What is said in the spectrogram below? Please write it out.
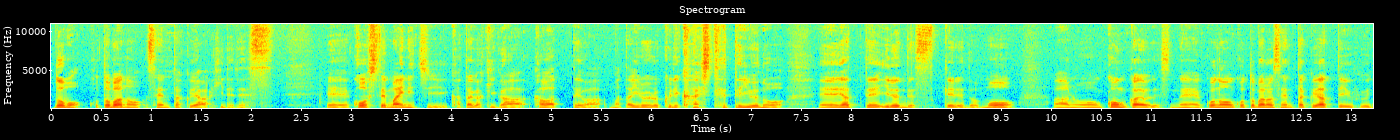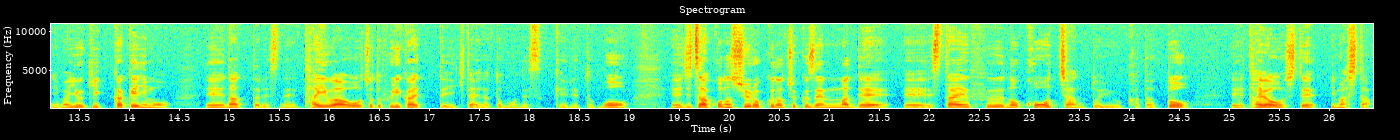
どうも言葉の選択やヒデです、えーこうして毎日肩書きが変わってはまたいろいろ繰り返してっていうのを、えーやっているんですけれどもあの今回はですねこの言葉の選択やっていうふうに、まあ、言うきっかけにも、えーなったですね対話をちょっと振り返っていきたいなと思うんですけれども、え実はこの収録の直前まで、えスタイフのこうちゃんという方と、え対話をしていました。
